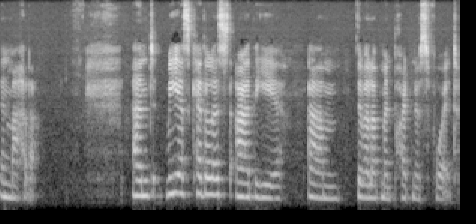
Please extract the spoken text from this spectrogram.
in Mahara. And we as Catalyst are the um, development partners for it.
